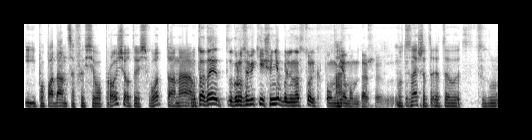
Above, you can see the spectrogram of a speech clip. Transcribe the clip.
И попаданцев и всего прочего, то есть вот она... Ну тогда это, грузовики еще не были настолько, по-моему, а, мемом даже. Ну ты знаешь, это, это, это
